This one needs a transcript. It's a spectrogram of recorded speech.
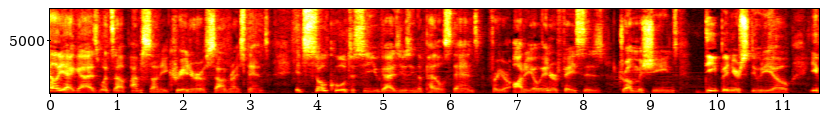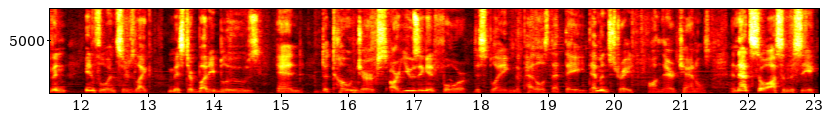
Hell yeah, guys, what's up? I'm Sunny, creator of Soundrise Stands. It's so cool to see you guys using the pedal stands for your audio interfaces, drum machines, deep in your studio, even influencers like Mr. Buddy Blues and the Tone Jerks are using it for displaying the pedals that they demonstrate on their channels. And that's so awesome to see.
